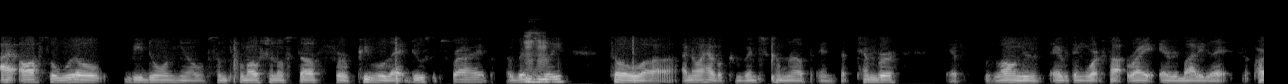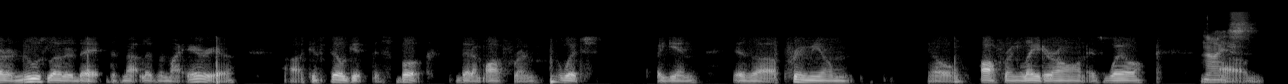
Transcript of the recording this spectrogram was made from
I also will be doing, you know, some promotional stuff for people that do subscribe eventually. Mm-hmm. So uh, I know I have a convention coming up in September. If as long as everything works out right, everybody that's a part of the newsletter that does not live in my area uh, can still get this book that I'm offering, which again is a premium, you know, offering later on as well. Nice. Um,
